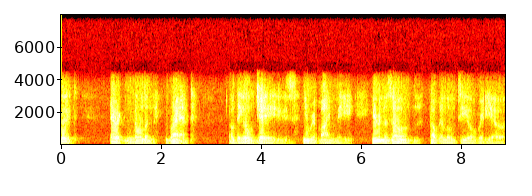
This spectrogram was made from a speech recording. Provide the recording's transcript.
Eric Nolan Grant of the OJs, you remind me, here in the zone of LOTL Radio.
